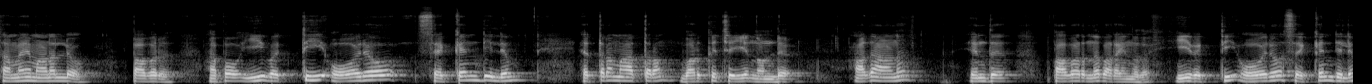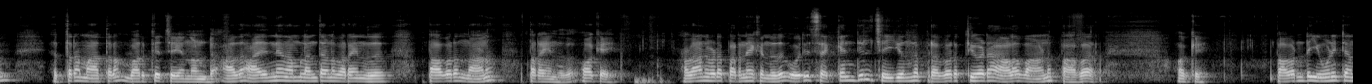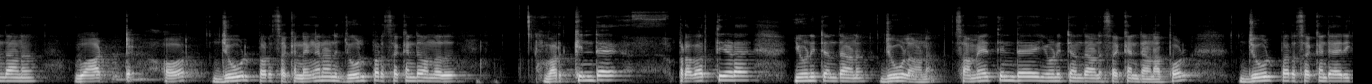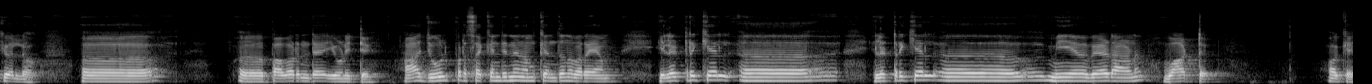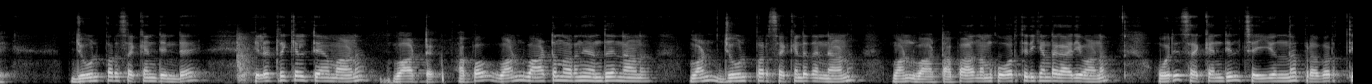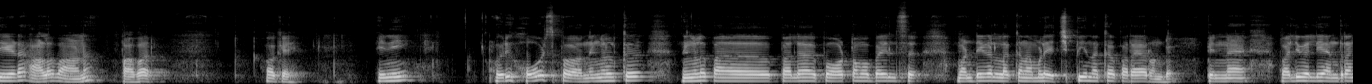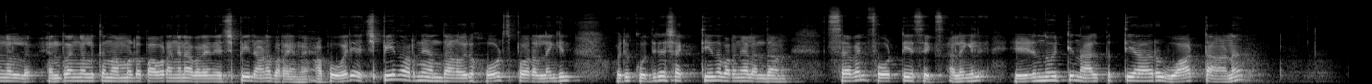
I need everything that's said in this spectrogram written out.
സമയമാണല്ലോ പവർ അപ്പോൾ ഈ വ്യക്തി ഓരോ സെക്കൻഡിലും എത്രമാത്രം വർക്ക് ചെയ്യുന്നുണ്ട്. അതാണ് എന്ത്? പവർ എന്ന് പറയുന്നത്. ഈ വ്യക്തി ഓരോ സെക്കൻഡിലും എത്രമാത്രം വർക്ക് ചെയ്യുന്നുണ്ട്. അത് അതിനെ നമ്മൾ എന്താണ് പറയുന്നത്? പവർ എന്നാണ് പറയുന്നത്. ഓക്കെ അതാണ് ഇവിടെ പറഞ്ഞേക്കുന്നത്. ഒരു സെക്കൻഡിൽ ചെയ്യുന്ന പ്രവൃത്തിയുടെ അളവാണ് പവർ. ഓക്കെ പവറിന്റെ യൂണിറ്റ് എന്താണ്? Watt or joule per second. എങ്ങനെയാണ് ജൂൾ പെർ സെക്കൻഡ് വന്നത്? വർക്കിന്റെ പ്രവൃത്തിയുടെ യൂണിറ്റ് എന്താണ്? ജൂളാണ്. സമയത്തിന്റെ യൂണിറ്റ് എന്താണ്? സെക്കൻഡാണ്. അപ്പോൾ ജൂൾ പെർ സെക്കൻഡ് ആയിരിക്കുമല്ലോ. പവറിന്റെ യൂണിറ്റ് ആ ജൂൾ പെർ സെക്കൻഡിനെ നമുക്ക് എന്തെന്ന് പറയാം? ഇലക്ട്രിക്കൽ ഇലക്ട്രിക്കൽ മീ വേർഡാണ് വാട്ട്. ഓക്കെ. ജൂൾ പെർ സെക്കൻഡിന്റെ ഇലക്ട്രിക്കൽ ടേമാണ് വാട്ട്. അപ്പോൾ വൺ വാട്ട് എന്ന് പറഞ്ഞാൽ എന്ത് തന്നെയാണ്? വൺ ജൂൾ പെർ സെക്കൻഡ് തന്നെയാണ് വൺ വാട്ട് അപ്പോൾ അത് നമുക്ക് ഓർത്തിരിക്കേണ്ട കാര്യമാണ്. ഒരു സെക്കൻഡിൽ ചെയ്യുന്ന പ്രവൃത്തിയുടെ അളവാണ് പവർ ഓക്കെ ഇനി ഒരു ഹോഴ്സ് പവർ നിങ്ങൾക്ക് നിങ്ങൾ പല ഇപ്പോൾ ഓട്ടോമൊബൈൽസ് വണ്ടികളിലൊക്കെ നമ്മൾ എച്ച് പി എന്നൊക്കെ പറയാറുണ്ട്. പിന്നെ വലിയ വലിയ യന്ത്രങ്ങളിൽ യന്ത്രങ്ങൾക്ക് നമ്മുടെ പവർ എങ്ങനെയാണ് പറയുന്നത്? എച്ച് പിയിലാണ് പറയുന്നത്. അപ്പോൾ ഒരു എച്ച് പി എന്ന് പറഞ്ഞാൽ എന്താണ്? ഒരു ഹോഴ്സ് പവർ അല്ലെങ്കിൽ ഒരു കുതിര ശക്തി എന്ന് പറഞ്ഞാൽ എന്താണ്? സെവൻ ഫോർട്ടി സിക്സ് അല്ലെങ്കിൽ എഴുന്നൂറ്റി നാൽപ്പത്തി ആറ് വാട്ടാണ്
